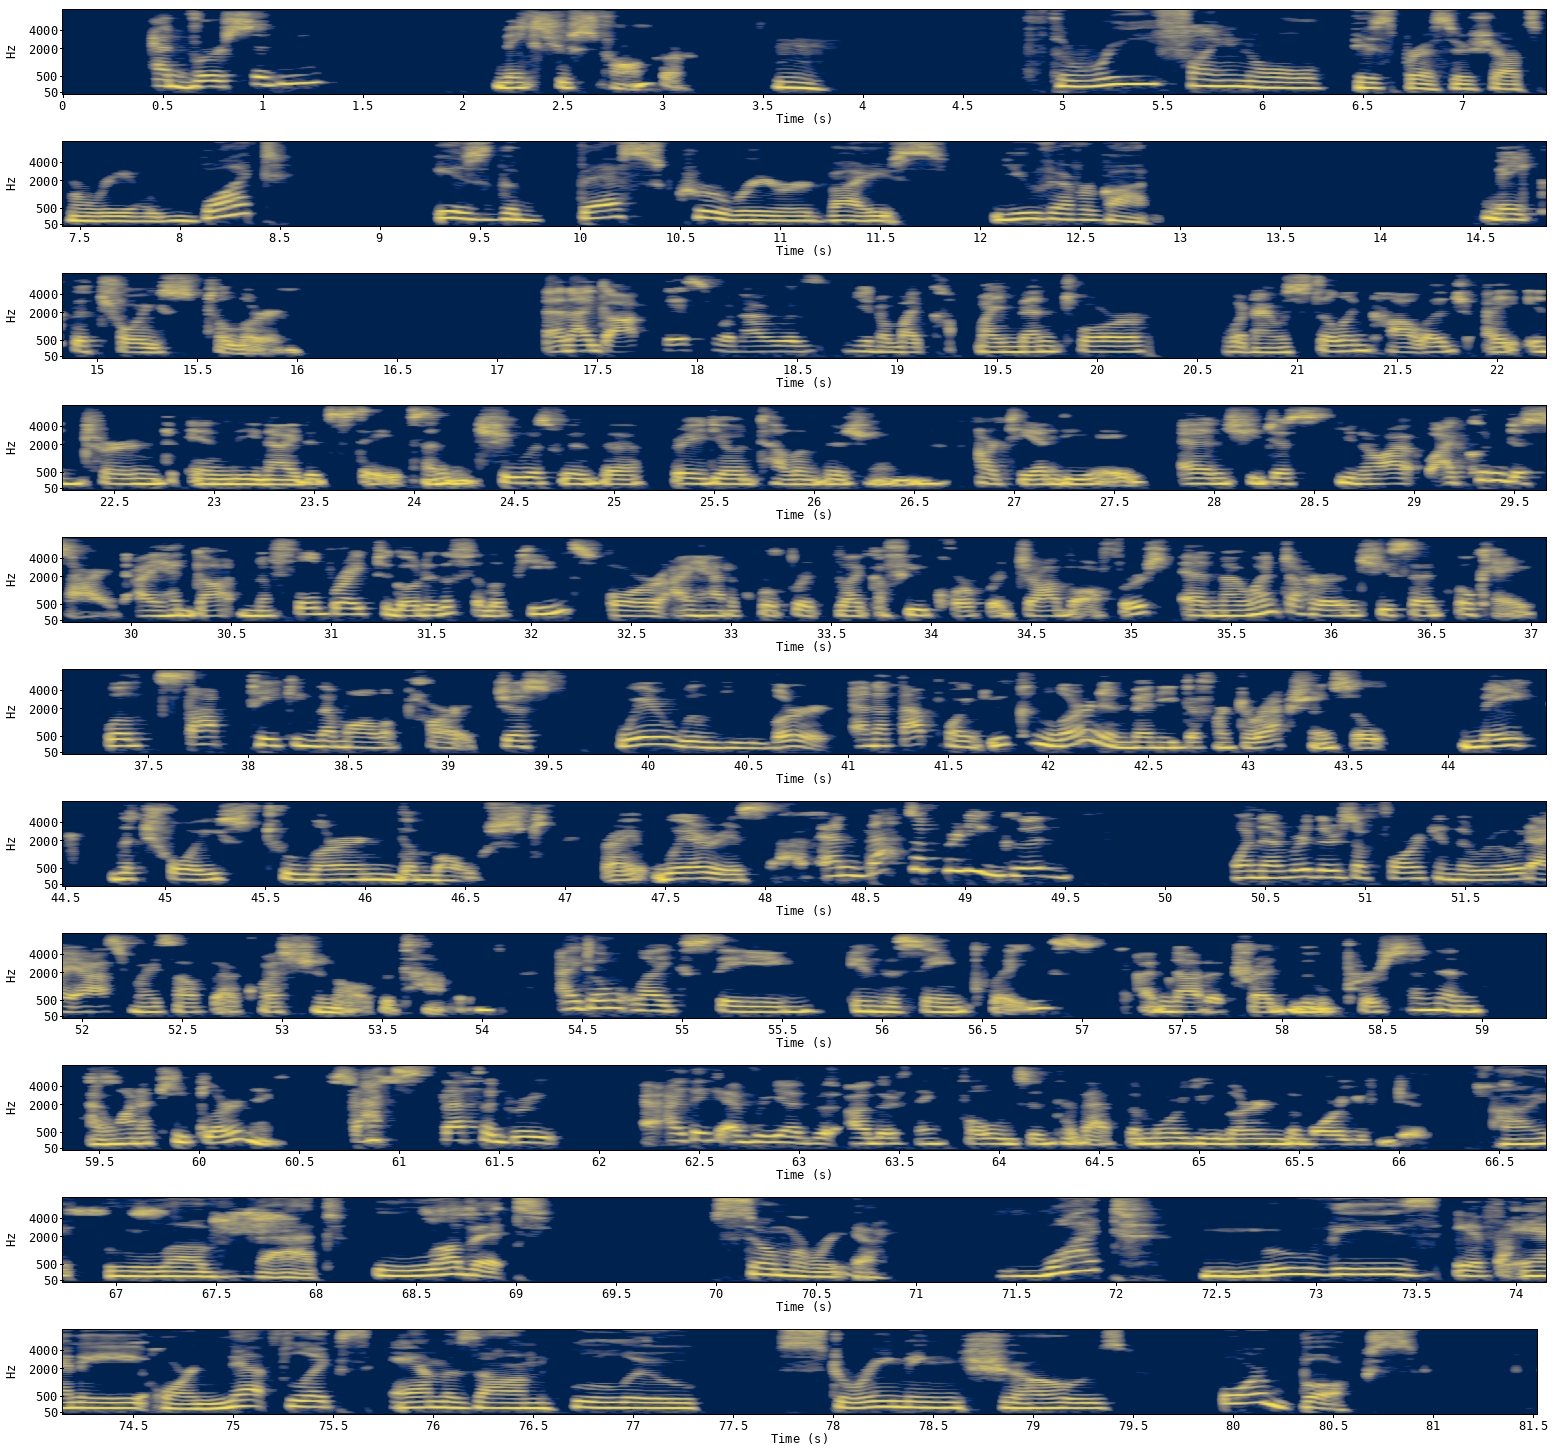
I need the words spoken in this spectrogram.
adversity makes you stronger. Hmm. Three final espresso shots, Maria. What is the best career advice you've ever gotten? Make the choice to learn. And I got this when I was, you know, my, my mentor, when I was still in college, I interned in the United States and she was with the radio and television, RTNDA. And she just, you know, I, I couldn't decide. I had gotten a Fulbright to go to the Philippines or I had a corporate, like a few corporate job offers. And I went to her and she said, okay, well, stop taking them all apart. Just where will you learn? And at that point, you can learn in many different directions. So make the choice to learn the most, right? Where is that? And that's a pretty good, whenever there's a fork in the road, I ask myself that question all the time. I don't like staying in the same place. I'm not a treadmill person and I want to keep learning. That's, that's a great, I think every other thing folds into that. The more you learn, the more you can do. I love that. Love it. So, Maria, what movies, if any, or Netflix, Amazon, Hulu, streaming shows, or books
